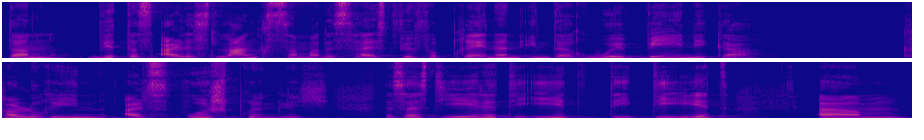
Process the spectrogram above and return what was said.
dann wird das alles langsamer. Das heißt, wir verbrennen in der Ruhe weniger Kalorien als ursprünglich. Das heißt, jede Diät, Diät ähm,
